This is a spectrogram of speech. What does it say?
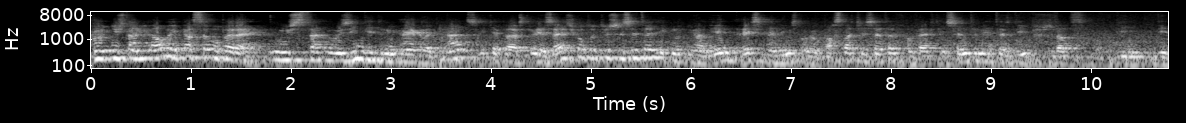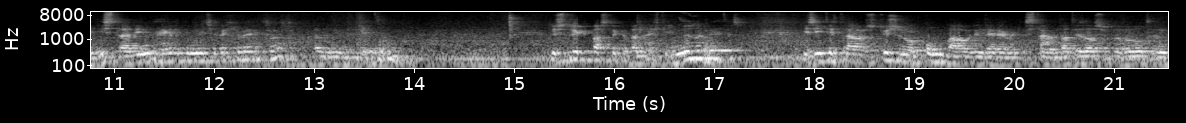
Goed, nu staan nu al mijn kasten op een rij. Hoe, zien die er nu eigenlijk uit? Ik heb daar twee zijschotten tussen zitten. Ik moet nu alleen rechts en links nog een paslatje zetten van 15 centimeter diep, zodat die, die mist daarin eigenlijk een beetje weggewerkt wordt. Dat we nu meteen. Dus terug passtukken van 18 mm. Je ziet hier trouwens tussen ook ombouwen en dergelijke staan. Dat is als je bijvoorbeeld een,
